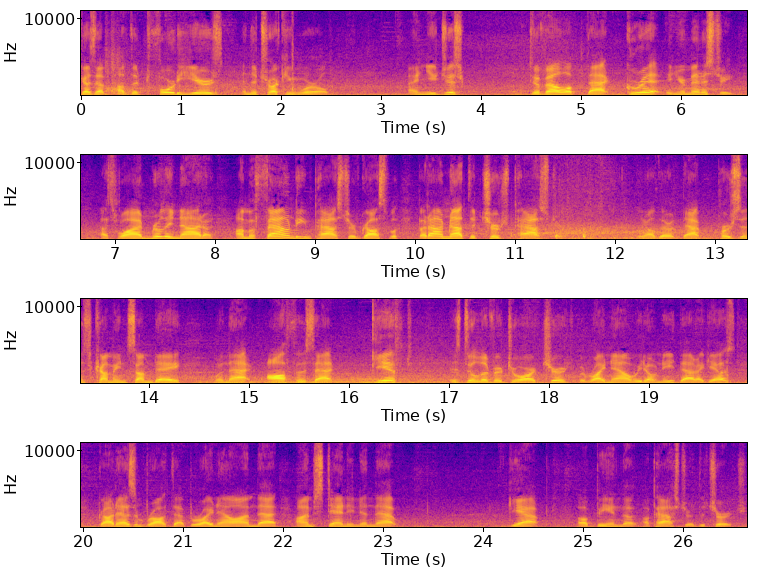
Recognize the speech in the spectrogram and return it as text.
because of, of the 40 years in the trucking world. And you just develop that grit in your ministry. That's why I'm really not a, I'm a founding pastor of gospel, but I'm not the church pastor. You know, that person's coming someday when that office, that gift is delivered to our church. But right now, we don't need that, I guess. God hasn't brought that. But right now, I'm that, I'm standing in that gap of being the, a pastor of the church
